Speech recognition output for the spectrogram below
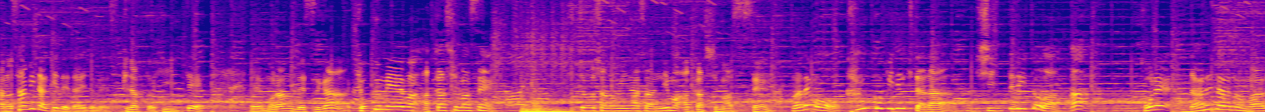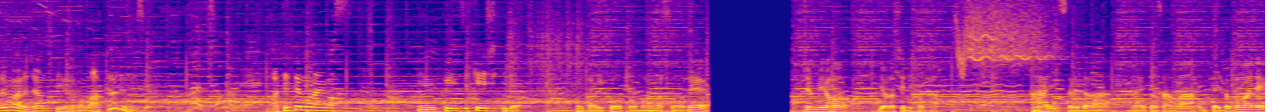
あのサビだけで大丈夫です。ピタッと弾いて、えー、もらうんですが曲名は明かしません。視聴者の皆さんにも明かしません。まあでも完コピできたら知ってる人はあこれ誰々のじゃんっていうのが分かるんですよ。当ててもらいますっていうクイズ形式で今回行こうと思いますので。準備の方よろしいでしょうか？はいそれでは内藤さんは一体どこまで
